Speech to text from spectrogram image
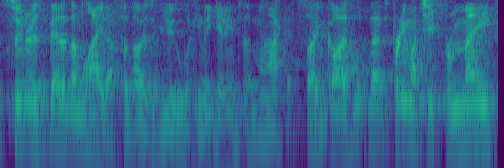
sooner is better than later for those of you looking to get into the market. So guys, look, that's pretty much it from me.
